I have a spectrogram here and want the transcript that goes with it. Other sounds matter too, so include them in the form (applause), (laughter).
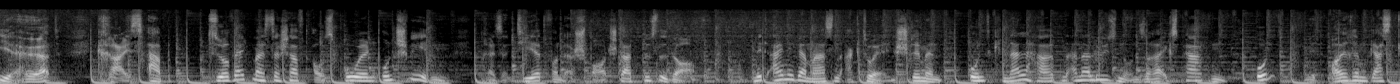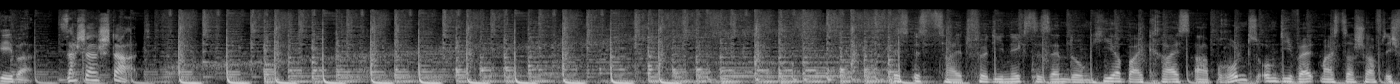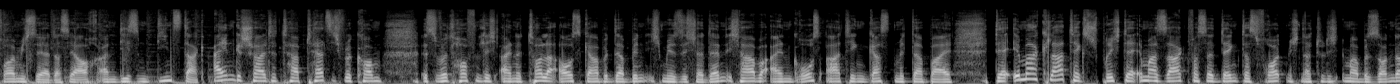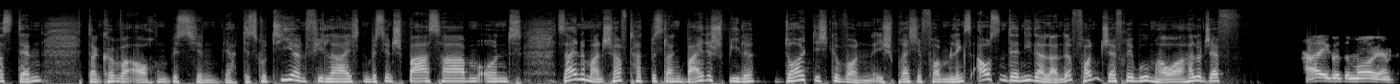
Ihr hört Kreis ab zur Weltmeisterschaft aus Polen und Schweden, präsentiert von der Sportstadt Düsseldorf. Mit einigermaßen aktuellen Stimmen und knallharten Analysen unserer Experten und mit eurem Gastgeber Sascha Staat. Es ist Zeit für die nächste Sendung hier bei Kreisab rund um die Weltmeisterschaft. Ich freue mich sehr, dass ihr auch an diesem Dienstag eingeschaltet habt. Herzlich willkommen. Es wird hoffentlich eine tolle Ausgabe, da bin ich mir sicher, denn ich habe einen großartigen Gast mit dabei, der immer Klartext spricht, der immer sagt, was er denkt. Das freut mich natürlich immer besonders, denn dann können wir auch ein bisschen ja, diskutieren vielleicht, ein bisschen Spaß haben und seine Mannschaft hat bislang beide Spiele deutlich gewonnen. Ich spreche vom Linksaußen der Niederlande, von Jeffrey Boomhauer. Hallo Jeff. Hi, guten Morgen.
